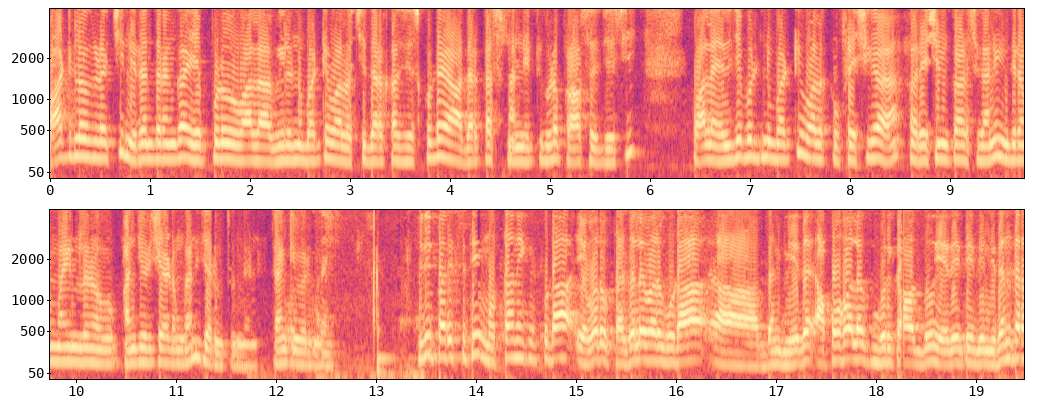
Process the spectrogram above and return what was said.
వాటిలో కూడా వచ్చి నిరంతరంగా ఎప్పుడు వాళ్ళ వీలుని బట్టి వాళ్ళు వచ్చి దరఖాస్తు చేసుకుంటే ఆ దరఖాస్తులన్నింటినీ కూడా ప్రాసెస్ చేసి వాళ్ళ ఎలిజిబిలిటీని బట్టి వాళ్ళకు ఫ్రెష్గా రేషన్ కార్డ్స్ కానీ ఇందిరా మైన్లను మంజూరు చేయడం కానీ జరుగుతుందండి. థ్యాంక్ యూ వెరీ మచ్ ఇది పరిస్థితి మొత్తానికి కూడా ఎవరు ప్రజలు ఎవరు కూడా దానికి ఏదైతే అపోహలకు గురి కావద్దు. ఏదైతే ఇది నిరంతర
